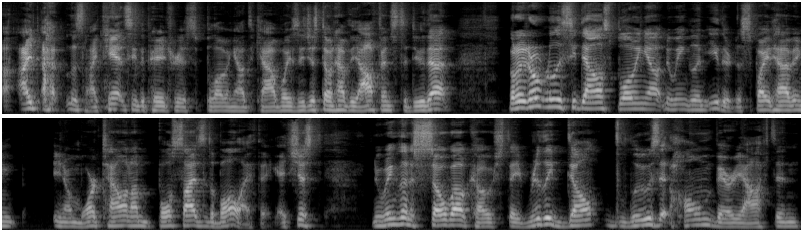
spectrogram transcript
I, I listen. I can't see the Patriots blowing out the Cowboys. They just don't have the offense to do that. But I don't really see Dallas blowing out New England either, despite having you know more talent on both sides of the ball. I think it's just New England is so well coached. They really don't lose at home very often.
